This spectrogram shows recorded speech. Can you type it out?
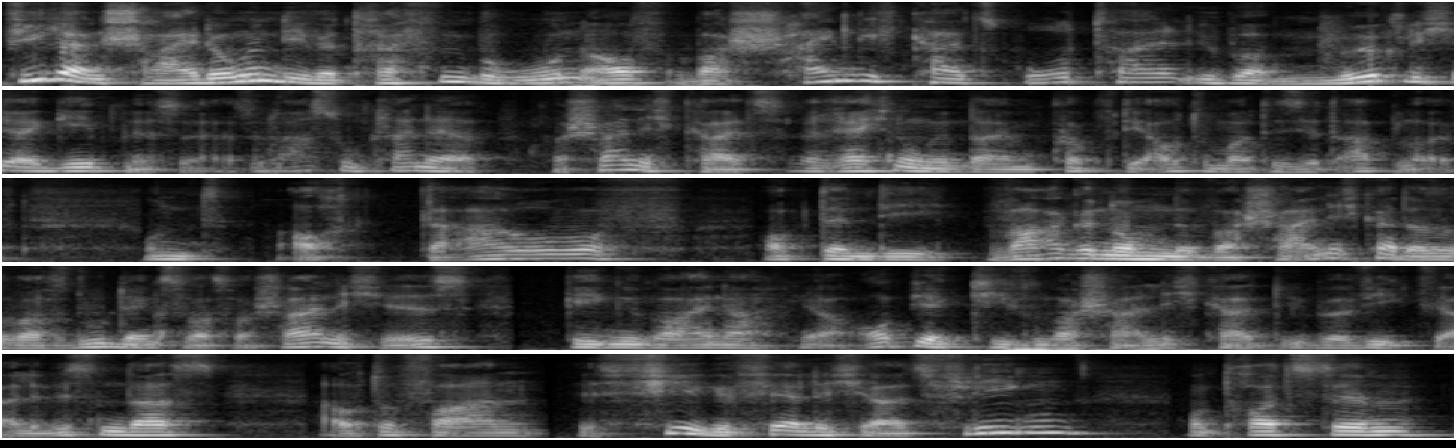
Viele Entscheidungen, die wir treffen, beruhen auf Wahrscheinlichkeitsurteilen über mögliche Ergebnisse. Also du hast so eine kleine Wahrscheinlichkeitsrechnung in deinem Kopf, die automatisiert abläuft. Und auch darauf, ob denn die wahrgenommene Wahrscheinlichkeit, also was du denkst, was wahrscheinlich ist, gegenüber einer ja, objektiven Wahrscheinlichkeit überwiegt. Wir alle wissen das. Autofahren ist viel gefährlicher als Fliegen und trotzdem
